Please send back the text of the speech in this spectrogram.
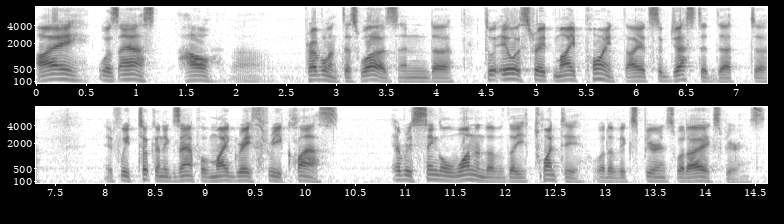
I was asked how uh, prevalent this was, and uh, to illustrate my point, I had suggested that uh, if we took an example of my grade three class, every single one of the 20 would have experienced what I experienced.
